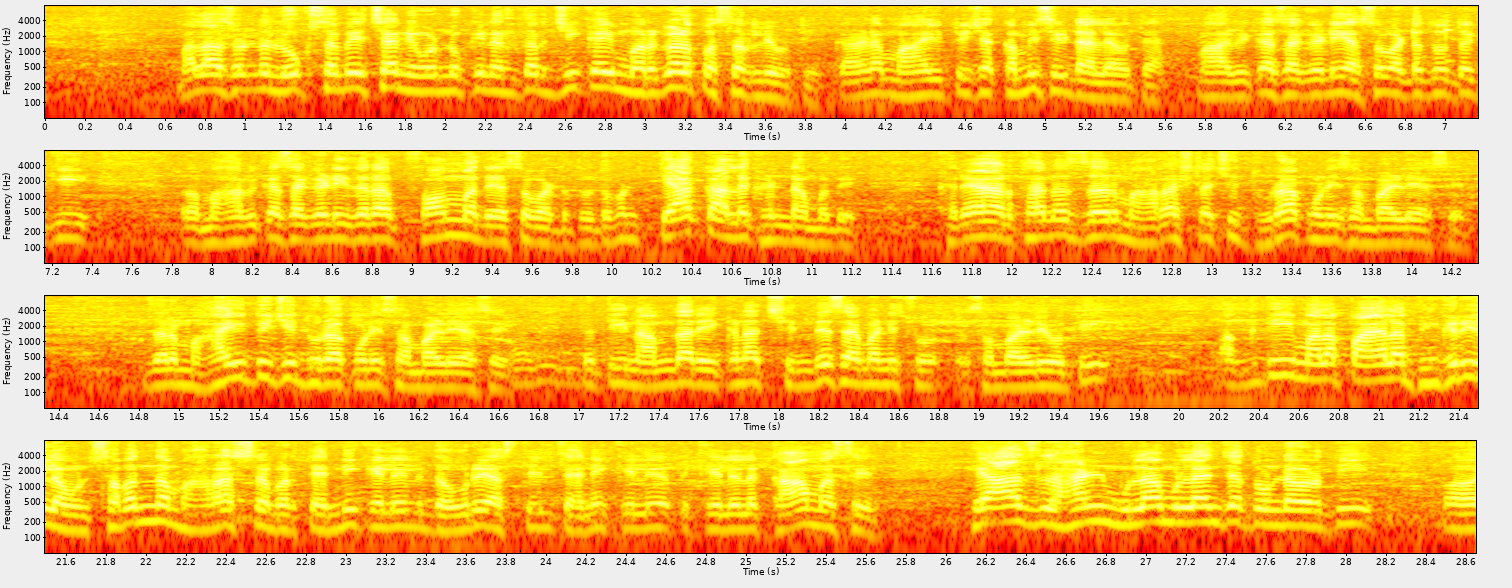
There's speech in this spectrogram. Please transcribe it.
मला असं वाटतं लोकसभेच्या निवडणुकीनंतर जी काही मरगळ पसरली होती कारण महायुतीच्या कमी सीट आल्या होत्या. महाविकास आघाडी असं वाटत होतं की महाविकास आघाडी जरा फॉर्ममध्ये असं वाटत होतं पण त्या कालखंडामध्ये खऱ्या अर्थानं जर महाराष्ट्राची धुरा कोणी सांभाळली असेल जर महायुतीची धुरा कोणी सांभाळली असेल तर ती नामदार एकनाथ शिंदे साहेबांनी सो सांभाळली होती. अगदी मला पायाला भिंगरी लावून सबंध महाराष्ट्रभर त्यांनी केलेले दौरे असतील त्याने केले केलेलं काम असेल हे आज लहान मुलामुलांच्या तोंडावरती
